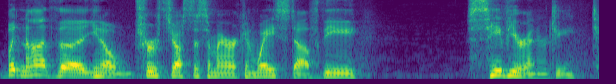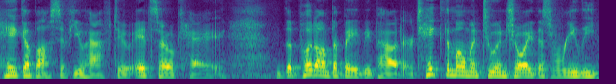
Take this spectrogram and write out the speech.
but not the, you know, truth, justice, American way stuff. The save your energy. Take a bus if you have to. It's okay. The put on the baby powder. Take the moment to enjoy this really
